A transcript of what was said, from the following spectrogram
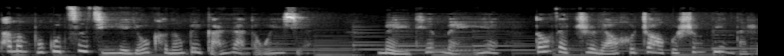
他们不顾自己也有可能被感染的危险，每天每夜都在治疗和照顾生病的人。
